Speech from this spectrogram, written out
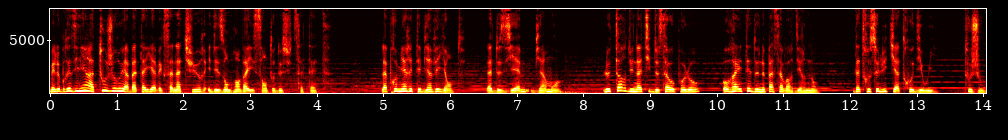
mais le Brésilien a toujours eu à batailler avec sa nature et des ombres envahissantes au-dessus de sa tête. La première était bienveillante, la deuxième bien moins. Le tort du natif de Sao Paulo aura été de ne pas savoir dire non, d'être celui qui a trop dit oui, toujours.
